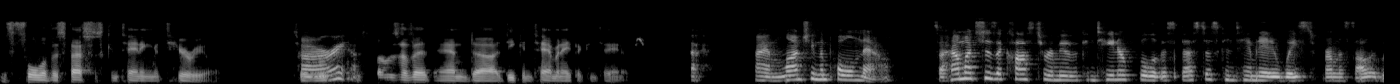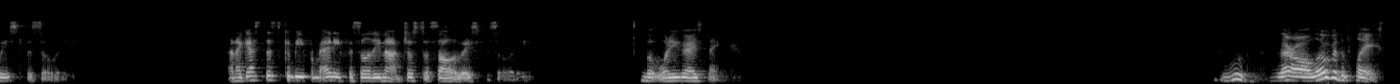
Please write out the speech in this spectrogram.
is full of asbestos containing material to All right. dispose of it and uh, decontaminate the containers. Okay, I am launching the poll now. So how much does it cost to remove a container full of asbestos contaminated waste from a solid waste facility? And I guess this could be from any facility, not just a solid waste facility. But what do you guys think? Ooh, they're all over the place.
